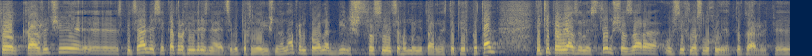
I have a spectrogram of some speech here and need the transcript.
то кажучи, е, спеціальність, яка трохи відрізняється від технологічного напрямку. Вона більш стосується гуманітарних таких питань, які пов'язані з тим, що зараз у всіх на слуху, як то кажуть. Е,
